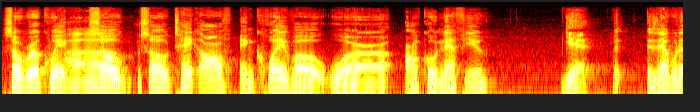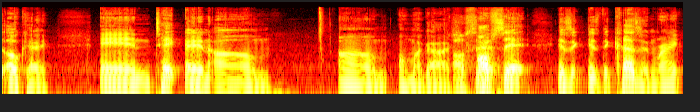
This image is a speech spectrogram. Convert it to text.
So real quick, Uh, so so Takeoff and Quavo were uncle nephew. Yeah, Is that what? It, okay, and take and um um oh my gosh, Offset. Offset is a, is the cousin, right?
